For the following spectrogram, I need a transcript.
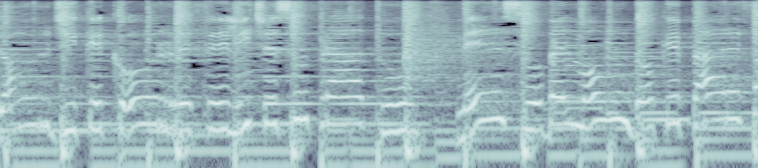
Giorgi che corre felice sul prato, nel suo bel mondo che pare fatato,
